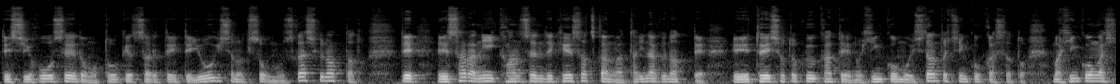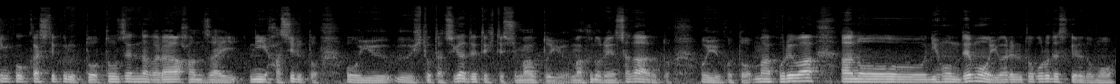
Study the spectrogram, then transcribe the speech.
で司法制度も凍結されていて容疑者の起訴も難しくなったと。で、えー、さらに感染で警察官が足りなくなって、えー、低所得家庭の貧困も一段と深刻化したと、まあ、貧困が深刻化してくると当然ながら犯罪に走るという人たちが出てきてしまうという、まあ、負の連鎖があるということ、まあ、ここれはあの日本でも言われるところですけれども、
